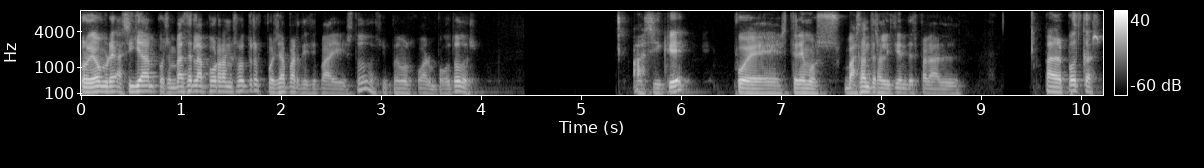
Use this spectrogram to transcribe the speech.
Porque, hombre, así ya, pues en vez de hacer la porra nosotros, pues ya participáis todos y podemos jugar un poco todos. Así que, pues tenemos bastantes alicientes para el, para el podcast.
